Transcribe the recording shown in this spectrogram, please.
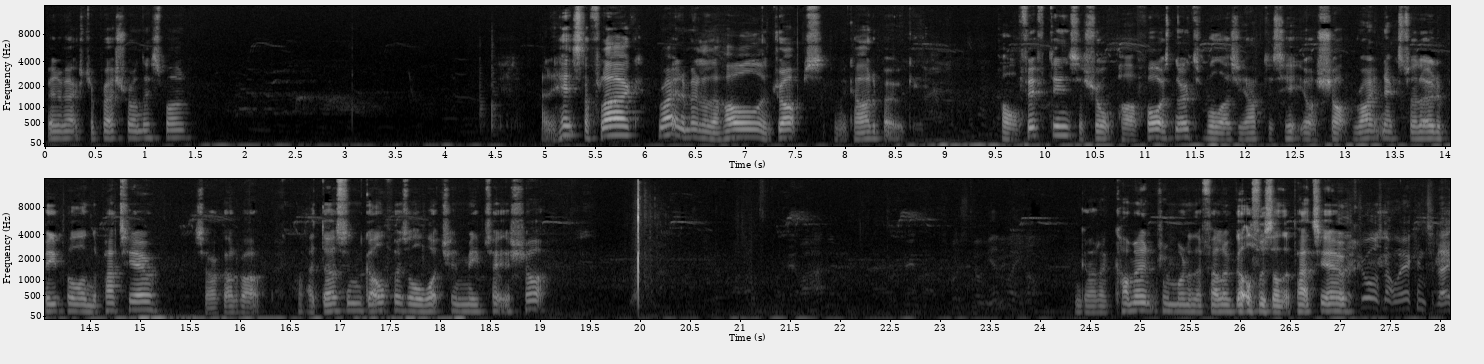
Bit of extra pressure on this one. And it hits the flag right in the middle of the hole and drops and we card a bogey. Hole 15 is a short par 4. It's notable as you have to hit your shot right next to a load of people on the patio. So I've got about a dozen golfers all watching me take the shot. Got a comment from one of the fellow golfers on the patio. The draw's not working today.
